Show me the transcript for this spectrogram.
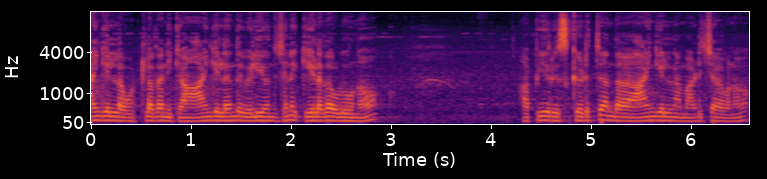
ஆங்கிலில் ஒட்டில் தான் நிற்கும் ஆங்கிலேருந்து வெளியே வந்துச்சுன்னா கீழே தான் விழுகணும் அப்பயே ரிஸ்க் எடுத்து அந்த ஆங்கில் நம்ம அடித்தாகணும்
